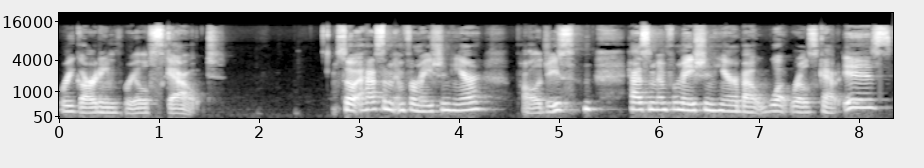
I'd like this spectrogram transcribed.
regarding RealScout. So it has some information here. Apologies. has some information here about what RealScout is.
